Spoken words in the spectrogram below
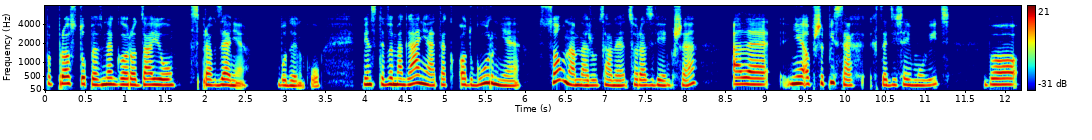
po prostu pewnego rodzaju sprawdzenie budynku. Więc te wymagania tak odgórnie są nam narzucane coraz większe, ale nie o przepisach chcę dzisiaj mówić, bo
